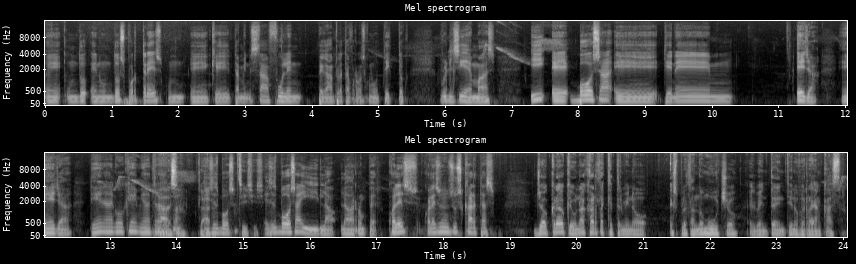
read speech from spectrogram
eh, un do- en un 2x3, un, eh, que también está full en, pegada en plataformas como TikTok, Reels y demás. Y eh, Bosa eh, tiene mm, ella, ella, tiene algo que me atrapa. Ah, sí, claro. Ese es Bosa. Sí, sí, sí. Ese es Bosa y la, la va a romper. ¿Cuáles, ¿Cuáles son sus cartas? Yo creo que una carta que terminó explotando mucho el 2021 fue Ryan Castro.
